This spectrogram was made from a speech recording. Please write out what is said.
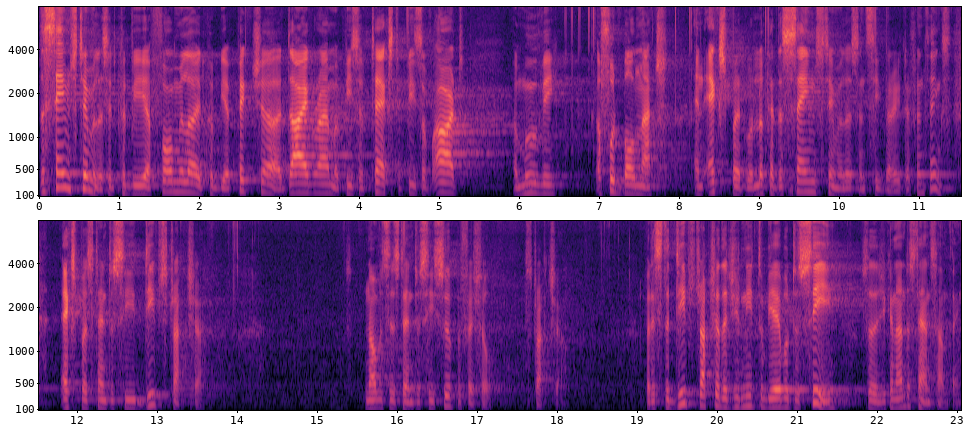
the same stimulus. It could be a formula, it could be a picture, a diagram, a piece of text, a piece of art, a movie, a football match. An expert would look at the same stimulus and see very different things. Experts tend to see deep structure. Novices tend to see superficial structure. But it's the deep structure that you need to be able to see so that you can understand something.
